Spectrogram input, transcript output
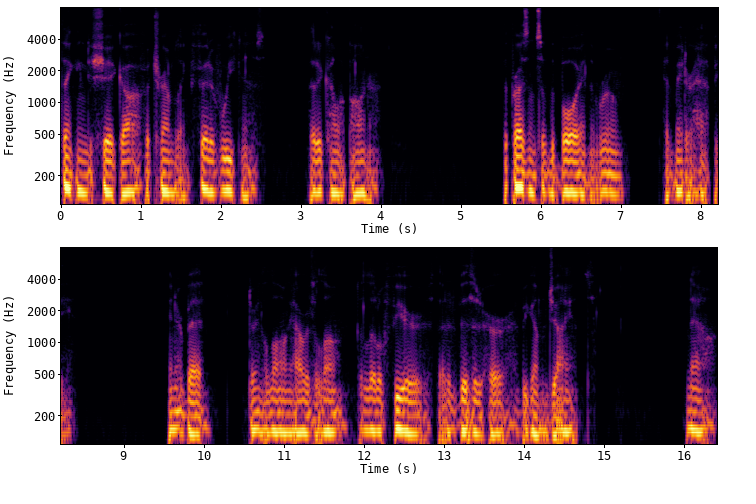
thinking to shake off a trembling fit of weakness that had come upon her. The presence of the boy in the room had made her happy. In her bed, during the long hours alone, the little fears that had visited her had become giants. Now,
